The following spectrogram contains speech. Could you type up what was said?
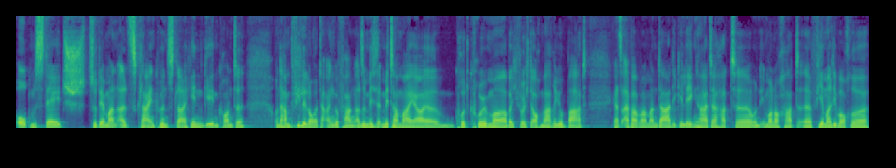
Open Stage, zu der man als Kleinkünstler hingehen konnte. Und da haben viele Leute angefangen. Also Mit- Mittermeier, äh, Kurt Krömer, aber ich fürchte auch Mario Barth. Ganz einfach, weil man da die Gelegenheit hatte und immer noch hat, äh, viermal die Woche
